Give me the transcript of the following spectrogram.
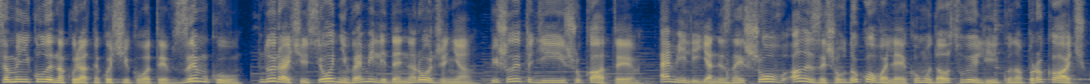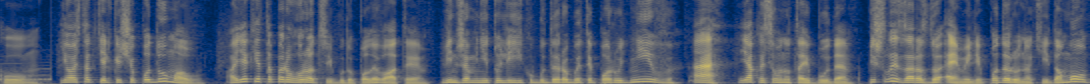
Це мені коли на курятник очікувати? Взимку? До речі, сьогодні в Емілі день народження. Пішли тоді її шукати. Емілі я не знайшов, але зайшов до коваля, якому дав свою лійку на прокачку. Я ось так тільки що подумав. А як я тепер город свій буду поливати? Він же мені ту лійку буде робити пару днів. Е, якось воно та й буде. Пішли зараз до Емілі, подарунок їй дамо.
